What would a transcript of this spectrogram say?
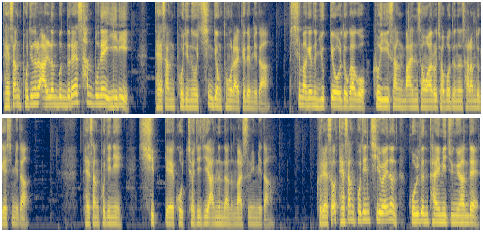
대상포진을 앓는 분들의 3분의 1이 대상포진 후 신경통을 앓게 됩니다. 심하게는 6개월도 가고 그 이상 만성화로 접어드는 사람도 계십니다. 대상포진이 쉽게 고쳐지지 않는다는 말씀입니다. 그래서 대상포진 치료에는 골든타임이 중요한데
